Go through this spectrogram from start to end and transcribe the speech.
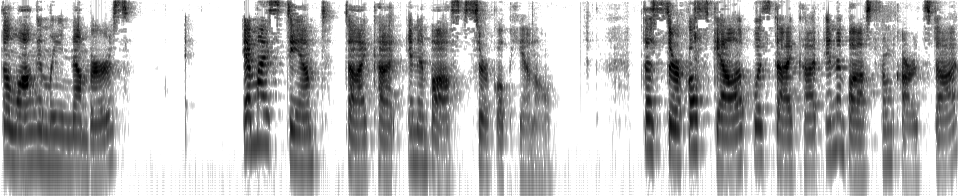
the long and lean numbers, and my stamped die cut and embossed circle panel. The circle scallop was die cut and embossed from cardstock,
